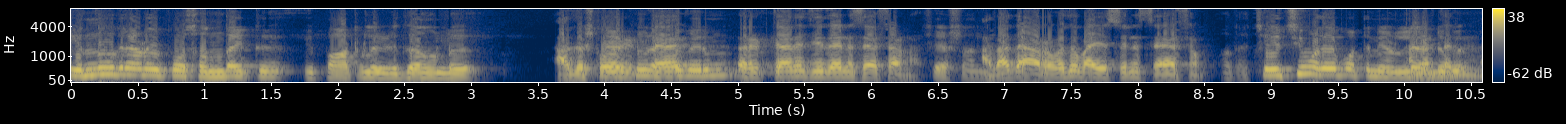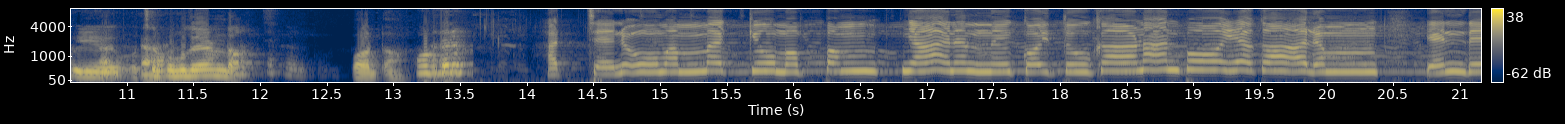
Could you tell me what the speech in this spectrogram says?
ഇന്നു മുതലാണ് ഇപ്പോ സ്വന്തമായിട്ട് ഈ പാട്ടുകൾ എഴുതുക എന്നുള്ളത് അതിപ്പോ റിട്ടയർ ചെയ്തതിന് ശേഷമാണ്. അതായത് അറുപത് വയസ്സിന് ശേഷം. അതെ ചേച്ചിയും അതേപോലെ തന്നെയാണല്ലേ ആ. കൂടുതലും അച്ഛനും അമ്മയ്ക്കുമൊപ്പം ഞാനെന്ന് കൊയ്ത്തു കാണാൻ പോയ കാലം എന്റെ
